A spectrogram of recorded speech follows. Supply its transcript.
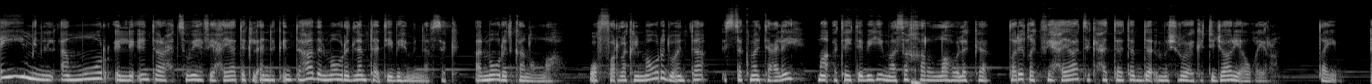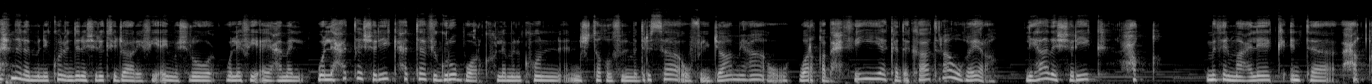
أي من الأمور اللي أنت راح تسويها في حياتك لأنك أنت هذا المورد لم تأتي به من نفسك. المورد كان الله. وفر لك المورد وأنت استكملت عليه ما أتيت به ما سخر الله لك طريقك في حياتك حتى تبدأ مشروعك التجاري أو غيره. طيب إحنا لما يكون عندنا شريك تجاري في أي مشروع ولا في أي عمل ولا حتى شريك حتى في group work لما نكون نشتغل في المدرسة أو في الجامعة أو ورقة بحثية كدكاترة أو غيرها. لهذا الشريك حق. مثل ما عليك أنت حق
